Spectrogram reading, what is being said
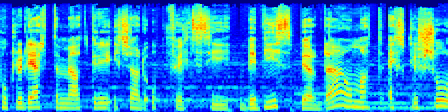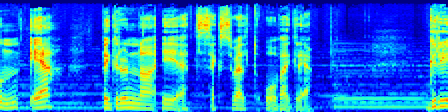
konkluderte med at Gry ikke hadde oppfylt sin bevisbyrde om at eksklusjonen er begrunna i et seksuelt overgrep. Gry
